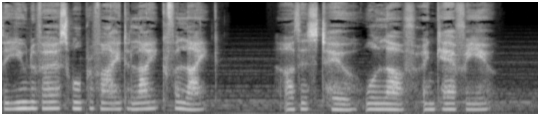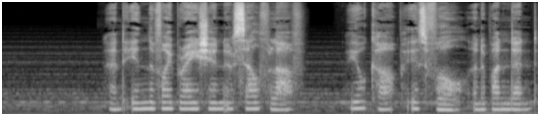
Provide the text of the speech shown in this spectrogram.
the universe will provide like for like. Others too will love and care for you. And in the vibration of self love, your cup is full and abundant,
